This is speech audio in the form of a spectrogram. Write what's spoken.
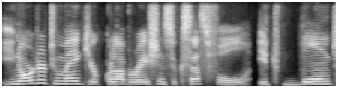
in order to make your collaboration successful, it won't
